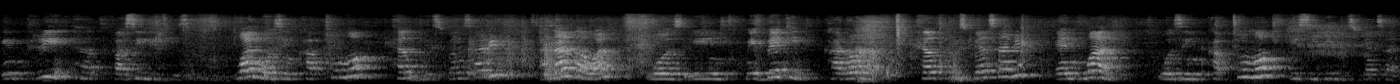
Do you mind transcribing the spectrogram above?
in three health facilities. One was in Kaptumo Health Dispensary, another one was in Mebeki Karona Health Dispensary, and one was in Kaptumo ECD Dispensary.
